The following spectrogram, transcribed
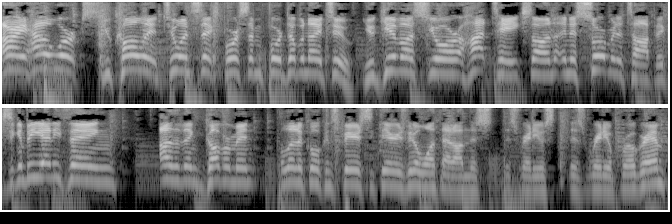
All right, how it works. You call in 216-474-992. You give us your hot takes on an assortment of topics. It can be anything other than government, political, conspiracy theories. We don't want that on this this radio this radio program.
